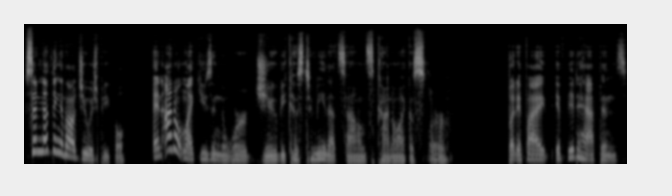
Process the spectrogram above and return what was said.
said nothing about Jewish people. And I don't like using the word Jew because to me that sounds kind of like a slur. But if I if it happens,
